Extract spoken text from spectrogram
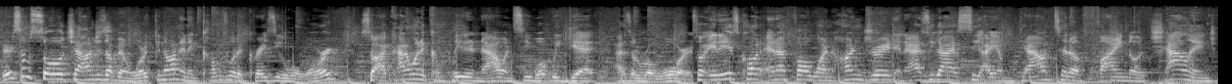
there's some solo challenges I've been working on and it comes with a crazy reward. So I kind of want to complete it now and see what we get as a reward. So it is called NFL 100 and as you guys see, I am down to the final challenge.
